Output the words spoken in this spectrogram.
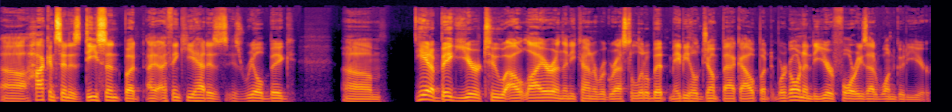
Uh, Hockenson is decent, but I, I, think he had his his real big. Um, he had a big year two outlier, and then he kind of regressed a little bit. Maybe he'll jump back out, but we're going into year four. He's had one good year.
